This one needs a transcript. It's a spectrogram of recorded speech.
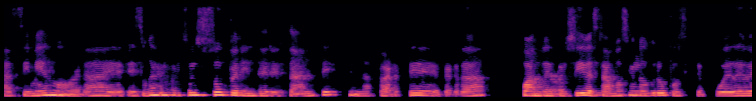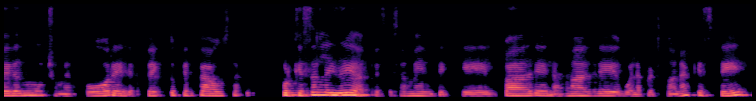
Así mismo, ¿verdad? E, es un ejercicio súper interesante en la parte, ¿verdad? Cuando inclusive estamos en los grupos y se puede ver es mucho mejor el efecto que causa porque esa es la idea precisamente, que el padre, la madre o la persona que esté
